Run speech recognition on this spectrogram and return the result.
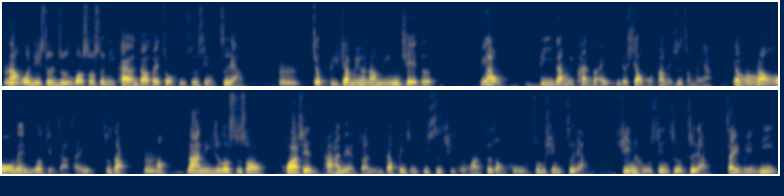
那问题是，如果说是你开完刀再做辅助性治疗，嗯，就比较没有那明确的标的让你看说，哎，你的效果到底是怎么样？要等到后面你又检查才知道，嗯，好，那你如果是说发现它还没有转移到变成第四期的话，这种辅助性治疗，新辅助性治疗在免疫。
